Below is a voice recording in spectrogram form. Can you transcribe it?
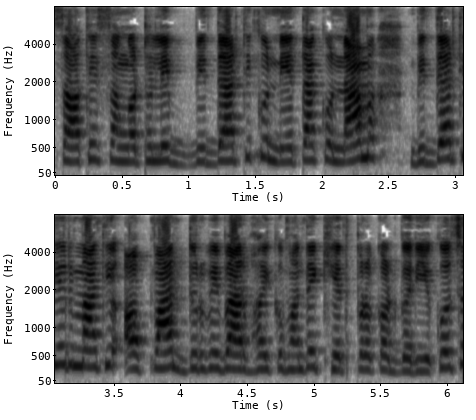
साथै संगठनले विद्यार्थीको नेताको नाम विद्यार्थीहरूमाथि अपमान दुर्व्यवहार भएको भन्दै खेत प्रकट गरिएको छ।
